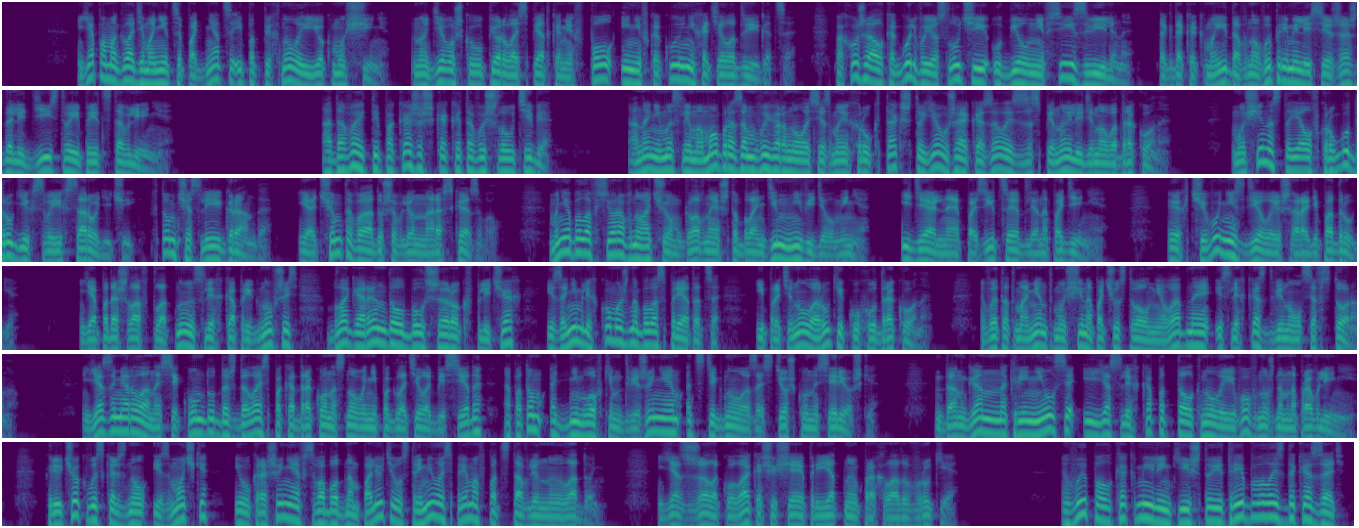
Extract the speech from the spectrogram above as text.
Я помогла демонице подняться и подпихнула ее к мужчине. Но девушка уперлась пятками в пол и ни в какую не хотела двигаться. Похоже, алкоголь в ее случае убил не все извилины, тогда как мои давно выпрямились и жаждали действия и представления. «А давай ты покажешь, как это вышло у тебя». Она немыслимым образом вывернулась из моих рук так, что я уже оказалась за спиной ледяного дракона. Мужчина стоял в кругу других своих сородичей, в том числе и Гранда и о чем-то воодушевленно рассказывал. Мне было все равно о чем, главное, что блондин не видел меня. Идеальная позиция для нападения. Эх, чего не сделаешь ради подруги. Я подошла вплотную, слегка пригнувшись, благо Рэндалл был широк в плечах, и за ним легко можно было спрятаться, и протянула руки к уху дракона. В этот момент мужчина почувствовал неладное и слегка сдвинулся в сторону. Я замерла на секунду, дождалась, пока дракона снова не поглотила беседа, а потом одним ловким движением отстегнула застежку на сережке. Данган накренился, и я слегка подтолкнула его в нужном направлении. Крючок выскользнул из мочки, и украшение в свободном полете устремилось прямо в подставленную ладонь. Я сжала кулак, ощущая приятную прохладу в руке. «Выпал, как миленький, что и требовалось доказать»,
